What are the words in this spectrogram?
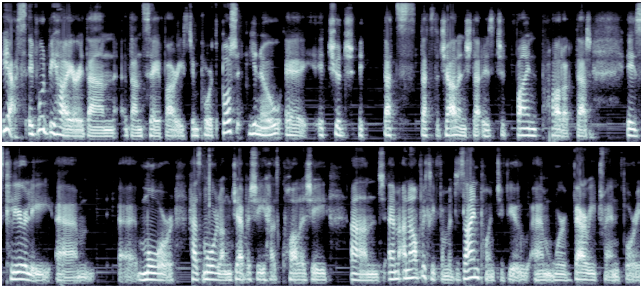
Yes, it would be higher than than say Far East imports, but you know, uh, it should it that's that's the challenge that is to find product that is clearly um, uh, more has more longevity, has quality, and um, and obviously from a design point of view, um, we're very trend for uh,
